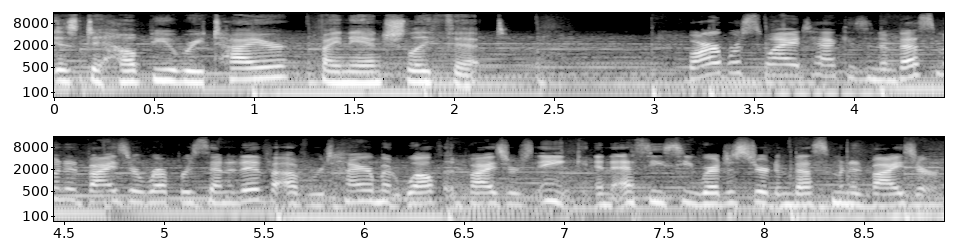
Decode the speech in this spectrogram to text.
is to help you retire financially fit. Barbara Swiatek is an investment advisor representative of Retirement Wealth Advisors Inc., an SEC registered investment advisor.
